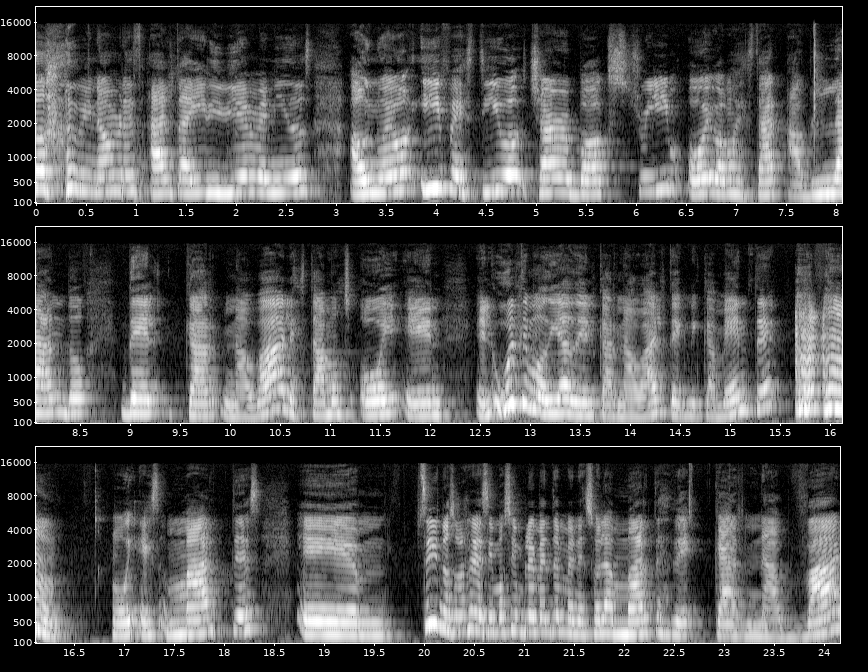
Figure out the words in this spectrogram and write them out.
Todos, mi nombre es Altair y bienvenidos a un nuevo y festivo Charbox Stream. Hoy vamos a estar hablando del carnaval. Estamos hoy en el último día del carnaval técnicamente. hoy es martes. Em, sí, nosotros le decimos simplemente en Venezuela martes de carnaval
